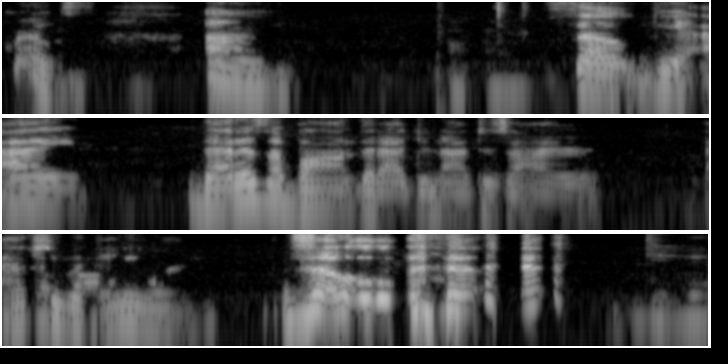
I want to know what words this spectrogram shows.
Gross. Um. So yeah, I that is a bond that I do not desire, actually, with anyone. So. Yeah.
